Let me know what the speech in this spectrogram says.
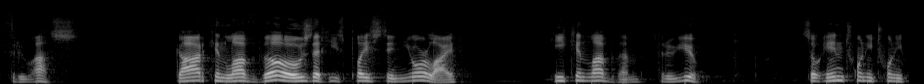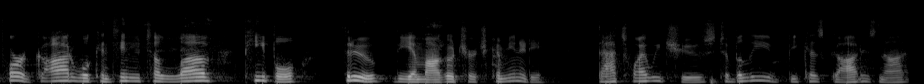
through us. God can love those that he's placed in your life. He can love them through you. So in 2024, God will continue to love people through the Imago Church community. That's why we choose to believe, because God is not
